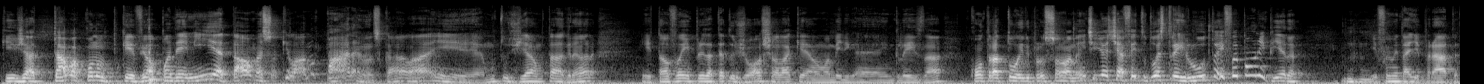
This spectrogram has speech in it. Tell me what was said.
Que já tava quando. Porque veio a pandemia e tal, mas só que lá não para, meu. Os caras lá e é muito gera, muita grana. Então foi uma empresa até do Joshua lá, que é um é, inglês lá, contratou ele profissionalmente e já tinha feito duas, três lutas e foi pra Olimpíada. E foi medalha de prata.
